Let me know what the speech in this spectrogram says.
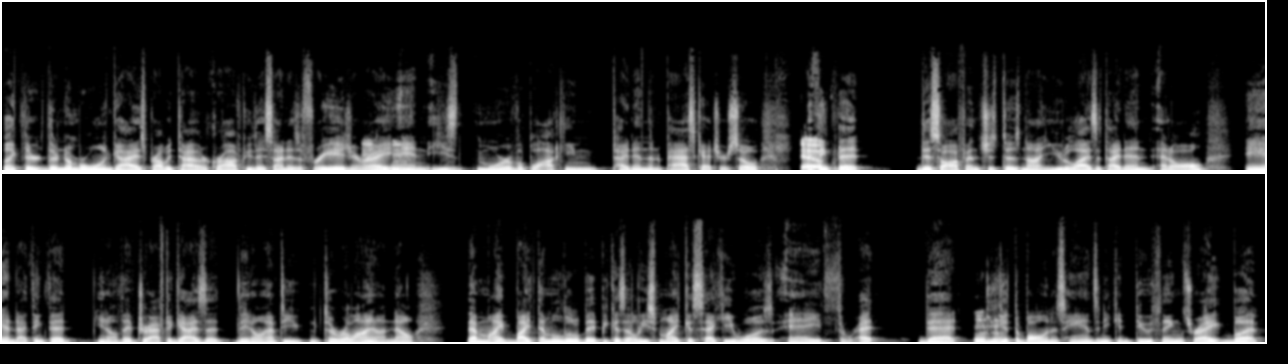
like their their number one guy is probably Tyler Kroft, who they signed as a free agent, right? Mhm. And he's more of a blocking tight end than a pass catcher. So Yeah. I think that this offense just does not utilize a tight end at all, and I think that you know they've drafted guys that they don't have to to rely on now. That might bite them a little bit because at least Mike Gesicki was a threat that you Mhm. get the ball in his hands and he can do things right, but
